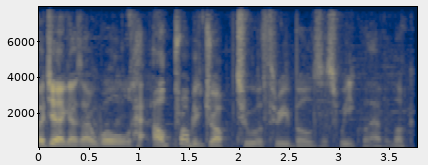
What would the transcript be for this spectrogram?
But yeah, guys, I will. Ha I'll probably drop two or three builds this week. We'll have a look.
